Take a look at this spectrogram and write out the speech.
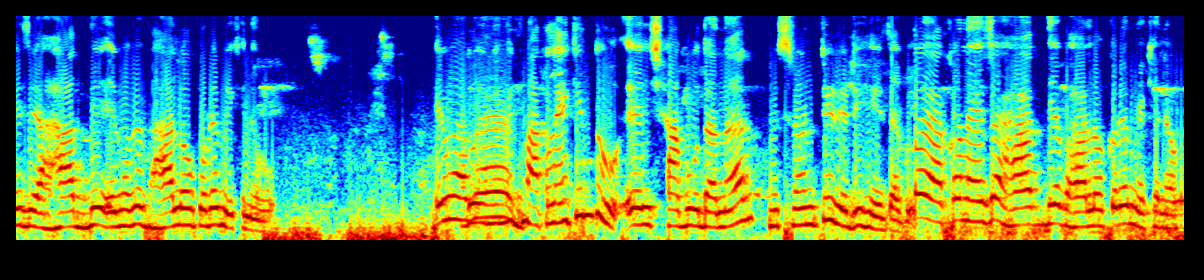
এই যে হাত দিয়ে এভাবে ভালো করে মেখে নেব। এভাবে মাখলেই কিন্তু এই সাবুদানার মিশ্রণটি রেডি হয়ে যাবে। তো এখন এই যে হাত দিয়ে ভালো করে মেখে নেব।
